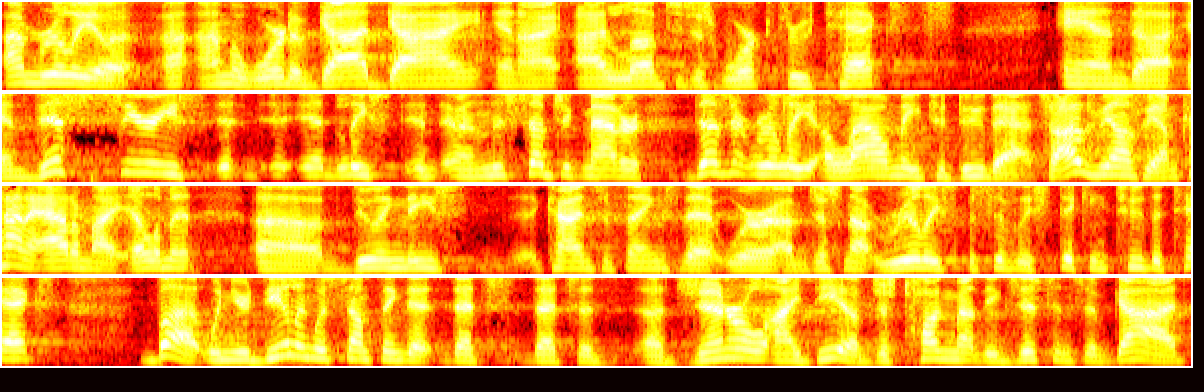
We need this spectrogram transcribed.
I'm really a, I'm a word of God guy and I, I love to just work through texts. And, uh, and this series, at least in, in, this subject matter, doesn't really allow me to do that. So I'll be honest with you, I'm kind of out of my element uh, doing these kinds of things that where I'm just not really specifically sticking to the text. But when you're dealing with something that, that's, that's a, a, general idea of just talking about the existence of God,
